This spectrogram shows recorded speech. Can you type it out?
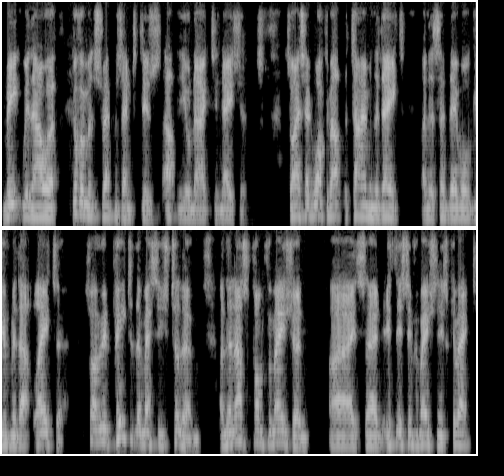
meet with our government's representatives at the United Nations. So I said, what about the time and the date? And they said they will give me that later. So I repeated the message to them. And then as confirmation, I said, if this information is correct,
